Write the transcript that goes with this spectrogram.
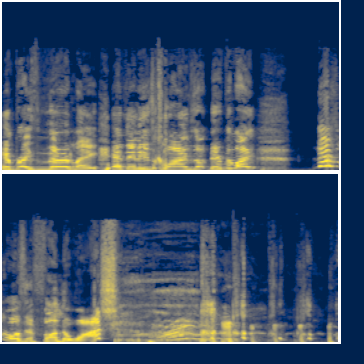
and breaks their leg, and then he climbs up. They be like, that wasn't fun to watch.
